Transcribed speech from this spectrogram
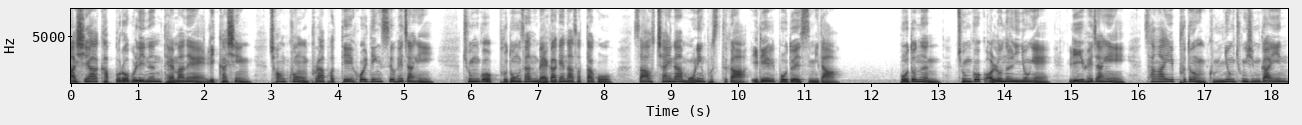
아시아 갑부로 불리는 대만의 리카싱 청쿵 프라퍼티 홀딩스 회장이 중국 부동산 매각에 나섰다고 사우스차이나 모닝포스트가 1일 보도했습니다. 보도는 중국 언론을 인용해 리 회장이 상하이 푸둥 금융 중심가인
